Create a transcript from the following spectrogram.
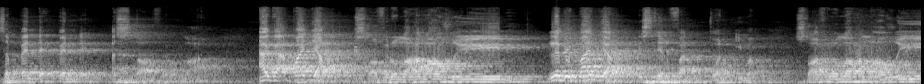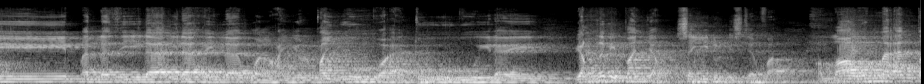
Sependek-pendek astagfirullah agak panjang astagfirullahalazim lebih panjang istighfar tuan imam استغفر الله العظيم الذي لا إله إلا هو الحي القيوم وأتوب إليه. يقضي بانجاب سيد الاستغفار. اللهم أنت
